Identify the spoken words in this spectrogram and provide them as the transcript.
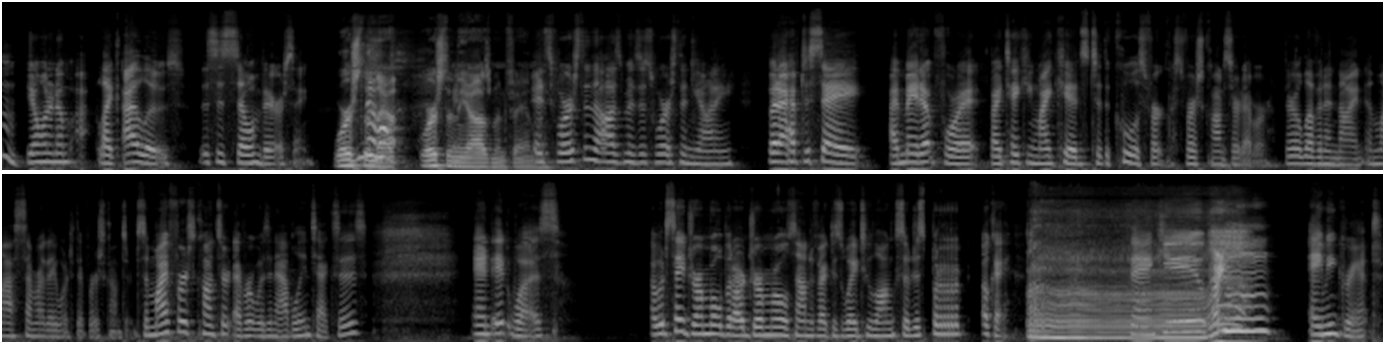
Hmm. Y'all want to know? Like I lose. This is so embarrassing. Worse than No. that. Worse than the Osmond family. It's worse than the Osmonds. It's worse than Yanni. But I have to say, I made up for it by taking my kids to the coolest first, first concert ever. They're 11 and 9, and last summer they went to their first concert. So my first concert ever was in Abilene, Texas, and it was. I would say drum roll, but our drum roll sound effect is way too long. So just brrr. okay. Thank you, Amy Grant.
